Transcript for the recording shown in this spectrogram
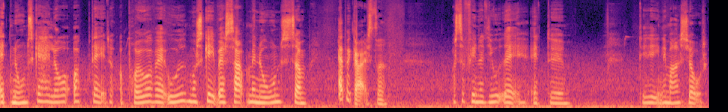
at nogen skal have lov at opdage det og prøve at være ude. Måske være sammen med nogen, som er begejstret. Og så finder de ud af, at øh, Det er egentlig meget sjovt.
